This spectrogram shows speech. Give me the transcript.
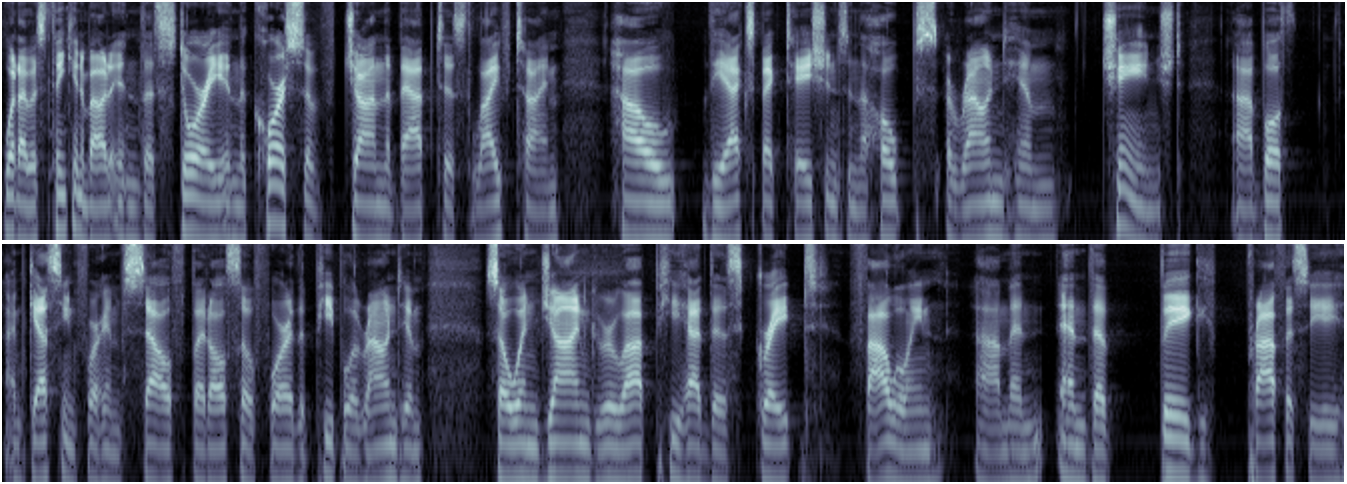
what I was thinking about in the story in the course of John the Baptist's lifetime, how the expectations and the hopes around him changed, uh, both I'm guessing for himself, but also for the people around him. So when John grew up, he had this great following, um, and and the big prophecy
